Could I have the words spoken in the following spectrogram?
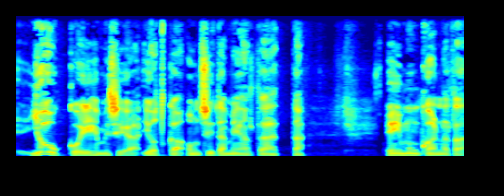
joukko ihmisiä, jotka on sitä mieltä, että ei mun kannata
